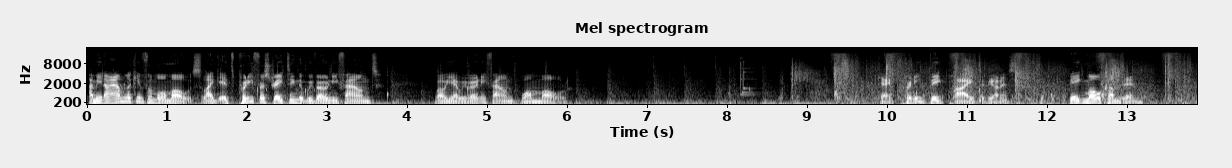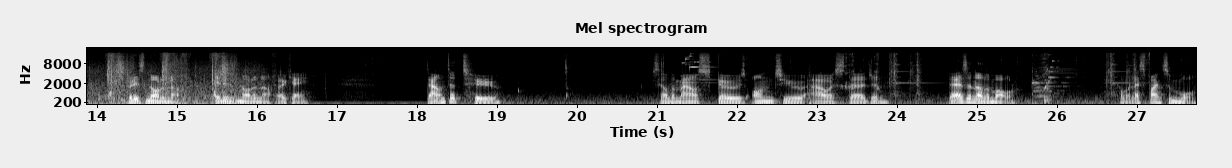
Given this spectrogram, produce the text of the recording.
I mean, I am looking for more moles. Like, it's pretty frustrating that we've only found... Well, yeah, we've only found one mole. Okay, pretty big pie, to be honest. Big mole comes in. But it's not enough. It is not enough. Okay. Down to two. Sell the mouse goes onto our sturgeon. There's another mole. Come on, let's find some more.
